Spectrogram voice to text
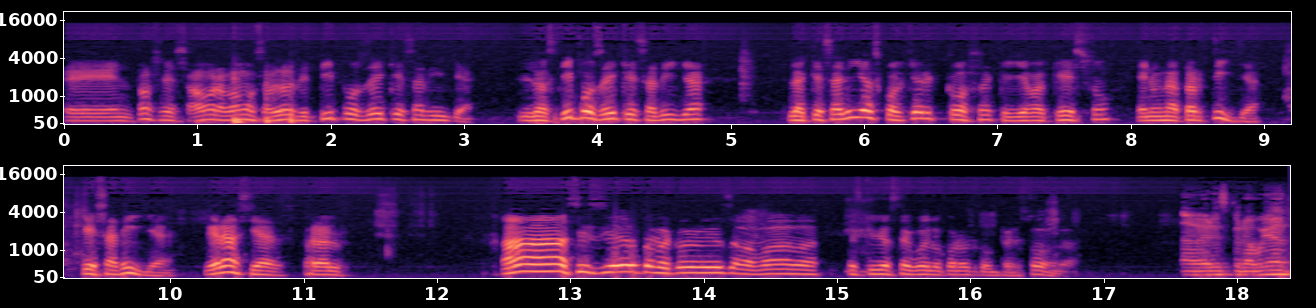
eh, entonces ahora vamos a hablar de tipos de quesadilla. Los tipos de quesadilla. La quesadilla es cualquier cosa que lleva queso en una tortilla. Quesadilla. Gracias para el... Ah, sí es cierto, me acuerdo de esa mamada. Es que yo este güey lo conozco en persona. A ver, espera, voy a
